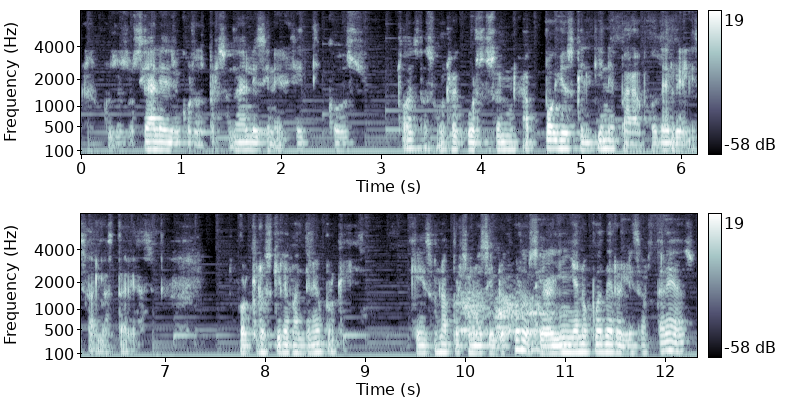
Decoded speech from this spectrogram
recursos sociales, recursos personales, energéticos. Todos estos son recursos, son apoyos que él tiene para poder realizar las tareas. ¿Por qué los quiere mantener? Porque es una persona sin recursos. Si alguien ya no puede realizar tareas,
